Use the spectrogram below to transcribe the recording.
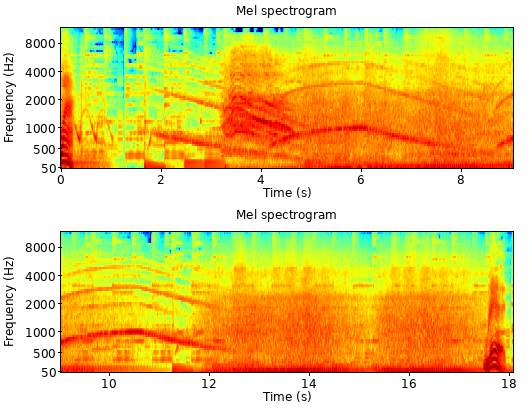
black. Red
